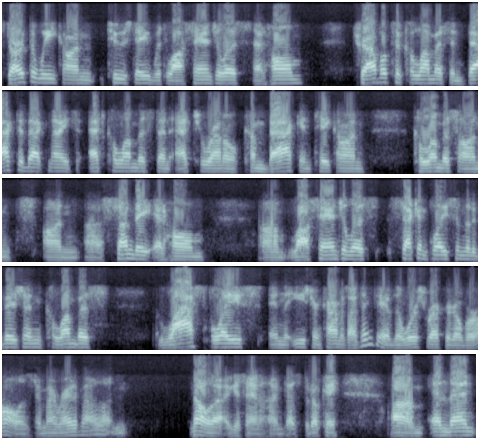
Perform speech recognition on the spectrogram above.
start the week on Tuesday with Los Angeles at home, travel to Columbus, and back-to-back nights at Columbus, then at Toronto, come back and take on Columbus on on uh, Sunday at home. Um, Los Angeles, second place in the division. Columbus, last place in the Eastern Conference. I think they have the worst record overall. Is am I right about that? No, I guess Anaheim does, but okay. Um, and then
